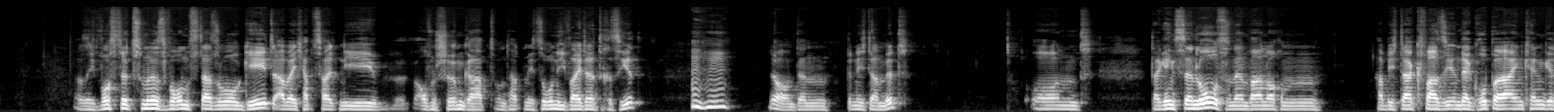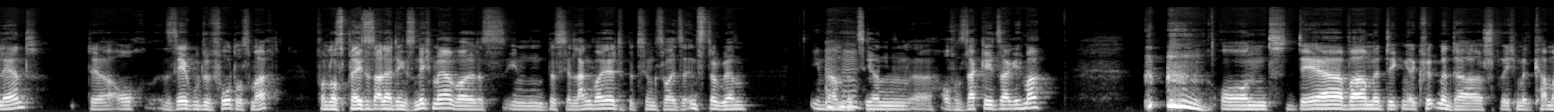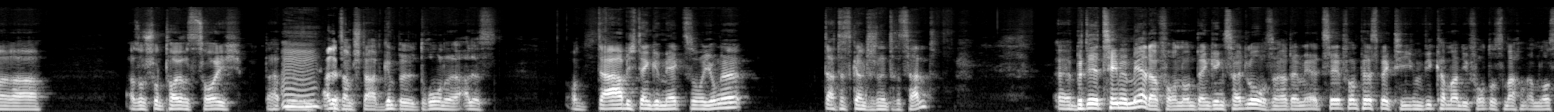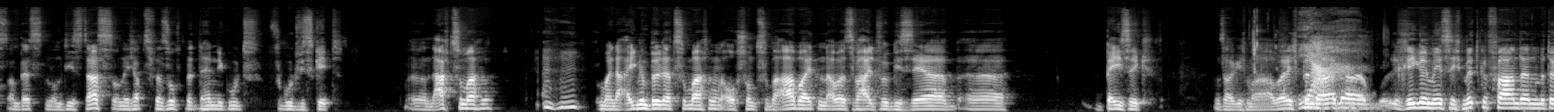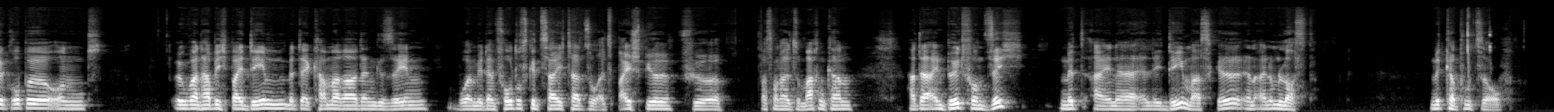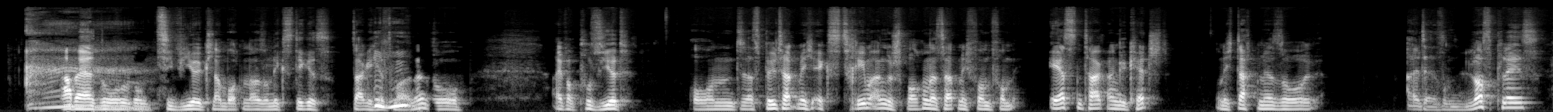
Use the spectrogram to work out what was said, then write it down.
Also ich wusste zumindest, worum es da so geht, aber ich habe es halt nie auf dem Schirm gehabt und hat mich so nie weiter interessiert. Mhm. Ja, und dann bin ich da mit. Und da ging es dann los. Und dann war noch ein, habe ich da quasi in der Gruppe einen kennengelernt, der auch sehr gute Fotos macht. Von Lost Places allerdings nicht mehr, weil das ihn ein bisschen langweilt, beziehungsweise Instagram ihm da ein Mhm. bisschen äh, auf den Sack geht, sage ich mal. Und der war mit dicken Equipment da, sprich mit Kamera, also schon teures Zeug. Da hatten wir Mhm. alles am Start, Gimbal, Drohne, alles. Und da habe ich dann gemerkt, so Junge, das ist ganz schön interessant. Äh, bitte erzähl mir mehr davon. Und dann ging es halt los. Dann hat er mir erzählt von Perspektiven, wie kann man die Fotos machen am Lost am besten und dies, das. Und ich habe es versucht, mit dem Handy gut, so gut wie es geht, äh, nachzumachen, Mhm. meine eigenen Bilder zu machen, auch schon zu bearbeiten. Aber es war halt wirklich sehr äh, basic, sage ich mal. Aber ich bin Ja. da regelmäßig mitgefahren dann mit der Gruppe und irgendwann habe ich bei dem mit der Kamera dann gesehen, wo er mir dann Fotos gezeigt hat, so als Beispiel für was man halt so machen kann, hat er ein Bild von sich mit einer LED-Maske in einem Lost. Mit Kapuze auf. Aber so, so Ah. Zivilklamotten, also nichts Dickes, sage ich jetzt mal. Mhm. Ne? So einfach posiert. Und das Bild hat mich extrem angesprochen. Das hat mich von, vom ersten Tag an gecatcht. Und ich dachte mir so, Alter, so ein Lost Place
